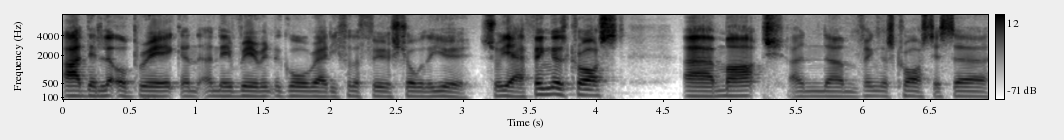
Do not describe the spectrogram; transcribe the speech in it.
had their little break and, and they're rearing to go ready for the first show of the year. So yeah, fingers crossed, uh, March and um, fingers crossed it's uh,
